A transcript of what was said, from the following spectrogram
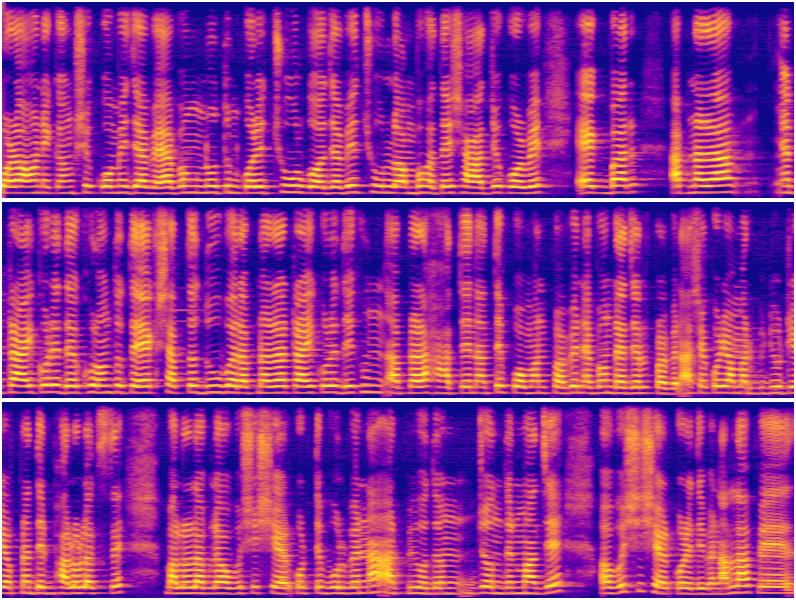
পড়া অনেকাংশে কমে যাবে এবং নতুন করে চুল গজাবে। চুল লম্বা হতে সাহায্য করবে। একবার আপনারা ট্রাই করে দেখুন, অন্তত এক সপ্তাহ, দুবার আপনারা ট্রাই করে দেখুন, আপনারা হাতে নাতে প্রমাণ পাবেন এবং রেজাল্ট পাবেন। আশা করি আমার ভিডিওটি আপনাদের ভালো লাগছে। ভালো লাগলে অবশ্যই শেয়ার করতে ভুলবেন না। আর প্রিয়জনদের মাঝে অবশ্যই শেয়ার করে দেবেন। আল্লাহ হাফেজ।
